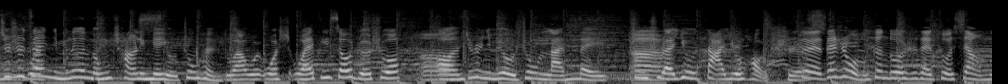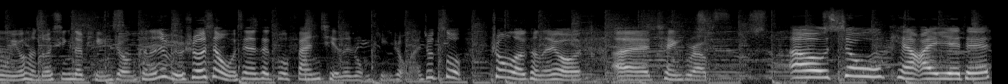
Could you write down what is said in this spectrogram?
就是在你们那个农场里面有种很多啊。我我是我还听肖哲说，嗯，就是你们有种蓝莓，种出来又大又好吃。对，但是我们更多的是在做项目，有很多新的品种，可能就比如说像我现在在做番茄的这种品种啊，就做种了可能有呃 ten grapes。Oh, so can I eat it?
